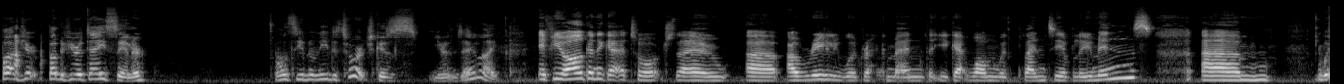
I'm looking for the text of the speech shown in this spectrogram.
But if you're but if you're a day sailor, also you don't need a torch because you're in the daylight. If you are going to get a torch, though, uh, I really would recommend that you get one with plenty of lumens. Um, We,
